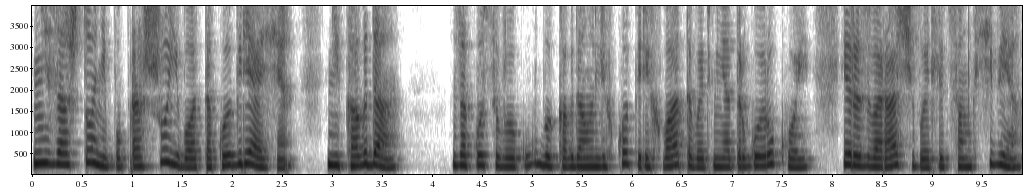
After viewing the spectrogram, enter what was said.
Ни за что не попрошу его от такой грязи. Никогда. Закусываю губы, когда он легко перехватывает меня другой рукой и разворачивает лицом к себе.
